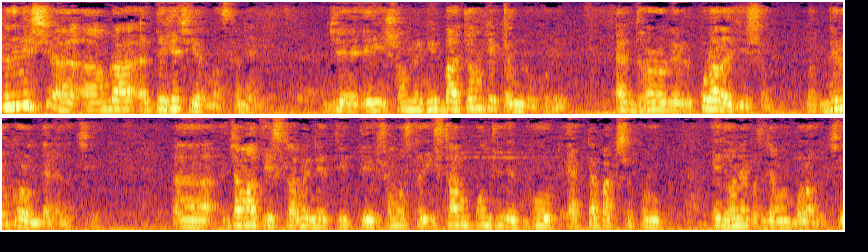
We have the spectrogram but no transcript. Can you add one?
একটা জিনিস আমরা দেখেছি এর মাঝখানে, যে এই সামনে নির্বাচনকে কেন্দ্র করে এক ধরনের পোলারাইজেশন বা মেরুকরণ দেখা যাচ্ছে। জামাতে ইসলামের নেতৃত্বে সমস্ত ইসলামপন্থীদের ভোট একটা বাক্সে পড়ুক এই ধরনের কথা যেমন বলা হচ্ছে।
